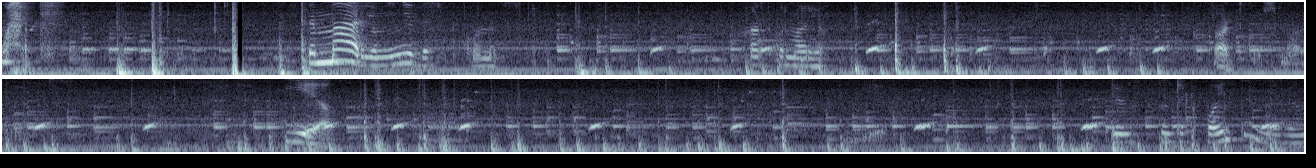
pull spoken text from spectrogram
What? Jestem Mario, mnie nie da się pokonać. Hardcore Mario. Hardcore Mario. Yeah. Nie wiem, czy to są checkpointy? Nie wiem.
